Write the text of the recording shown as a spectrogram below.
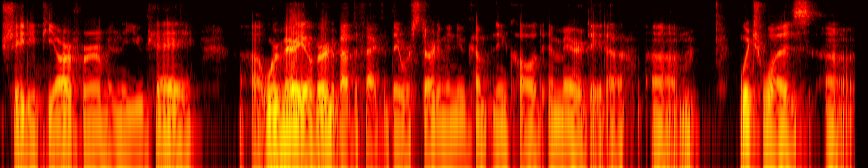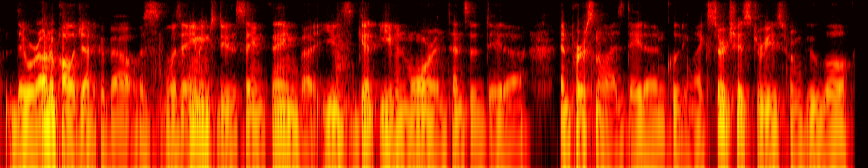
shady PR firm in the UK, uh, were very overt about the fact that they were starting a new company called Emerdata, um, which was uh, they were unapologetic about was was aiming to do the same thing, but use get even more intensive data and personalized data, including like search histories from Google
